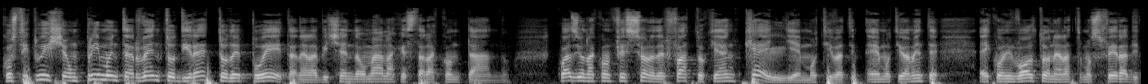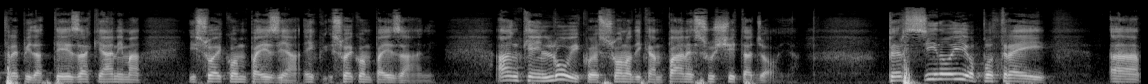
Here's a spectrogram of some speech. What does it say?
costituisce un primo intervento diretto del poeta nella vicenda umana che sta raccontando, quasi una confessione del fatto che anch'egli emotivamente è coinvolto nell'atmosfera di trepida attesa che anima i suoi, i suoi compaesani. Anche in lui quel suono di campane suscita gioia. Persino io potrei uh,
